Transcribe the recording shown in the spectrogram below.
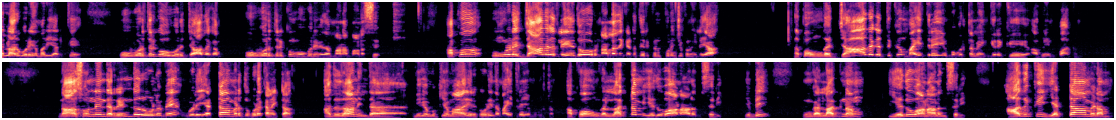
எல்லாருக்கும் ஒரே மாதிரியா இருக்குது ஒவ்வொருத்தருக்கும் ஒவ்வொரு ஜாதகம் ஒவ்வொருத்தருக்கும் ஒவ்வொரு விதமான மனசு. அப்போ உங்களுடைய ஜாதகத்துல ஏதோ ஒரு நல்லது கெட்டது இருக்குன்னு புரிஞ்சுக்கணும் இல்லையா? அப்போ உங்க ஜாதகத்துக்கு மைத்ரேய முகூர்த்தம் எங்க இருக்கு அப்படின்னு பார்க்கணும். நான் சொன்ன இந்த ரெண்டு ரூலுமே உங்களுடைய எட்டாம் இடத்து கூட கனெக்ட் ஆகும். அதுதான் இந்த மிக முக்கியமாக இருக்கக்கூடிய இந்த மைத்ரேய முகூர்த்தம். அப்போ உங்க லக்னம் எதுவானாலும் சரி எப்படி? உங்க லக்னம் எதுவானாலும் சரி அதுக்கு எட்டாம் இடம்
